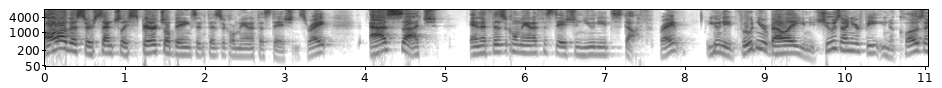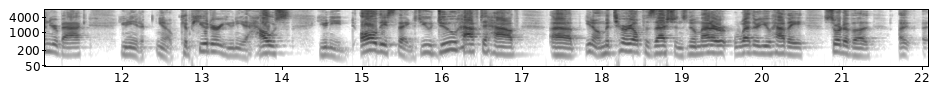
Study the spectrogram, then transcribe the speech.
All of us are essentially spiritual beings and physical manifestations, right? As such, in a physical manifestation, you need stuff, right? You need food in your belly, you need shoes on your feet, you need clothes on your back, you need a you know computer, you need a house, you need all these things. You do have to have uh, you know material possessions, no matter whether you have a sort of a, a, a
